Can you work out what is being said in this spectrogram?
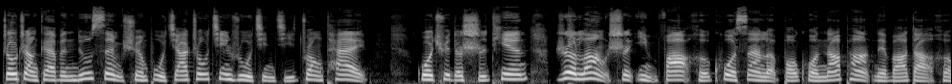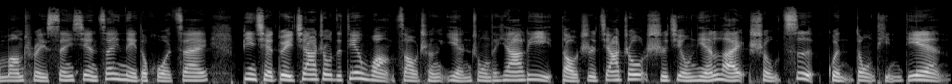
州长 Gavin Newsom 宣布加州进入紧急状态。过去的十天，热浪是引发和扩散了包括 Napa、Nevada 和 Monterey 三县在内的火灾，并且对加州的电网造成严重的压力，导致加州十九年来首次滚动停电。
